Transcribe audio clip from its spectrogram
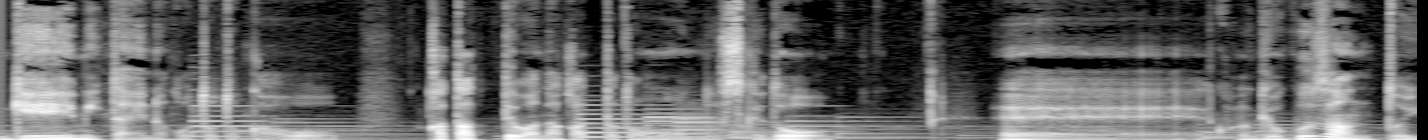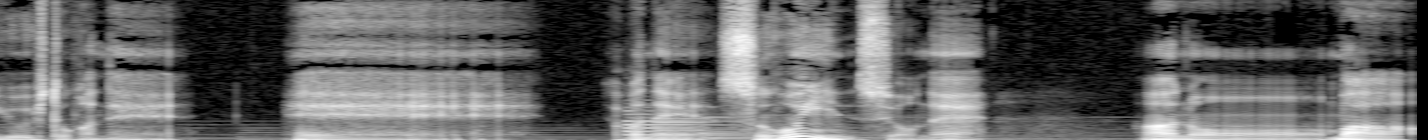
芸みたいなこととかを語ってはなかったと思うんですけど、えー、この玉山という人がね、えー、やっぱね、すごいんですよね。あのー、まあ、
